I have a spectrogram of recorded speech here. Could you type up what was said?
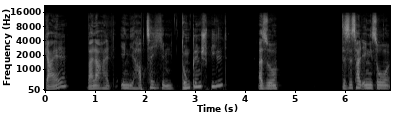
geil, weil er halt irgendwie hauptsächlich im Dunkeln spielt. Also, das ist halt irgendwie so,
